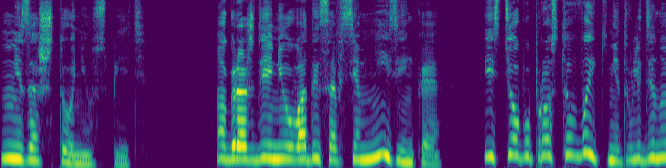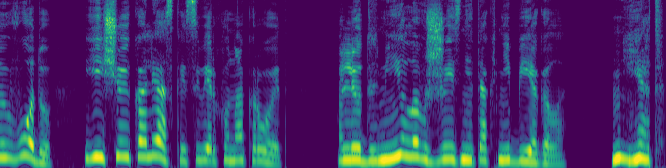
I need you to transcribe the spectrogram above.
ни за что не успеть. Ограждение у воды совсем низенькое, и Степу просто выкинет в ледяную воду, еще и коляской сверху накроет. Людмила в жизни так не бегала. Нет,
